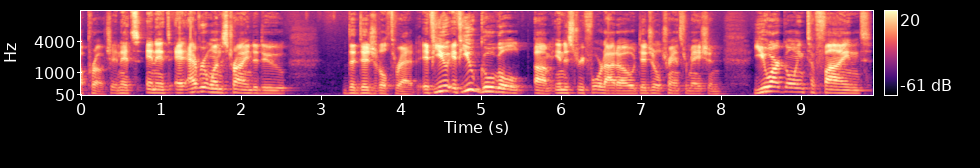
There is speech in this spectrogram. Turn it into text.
approach. And it's and it's everyone's trying to do the digital thread. If you if you google um, industry 4.0 digital transformation you are going to find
